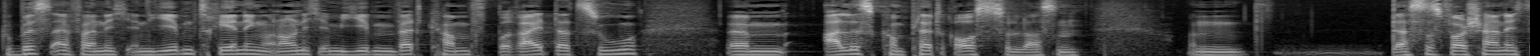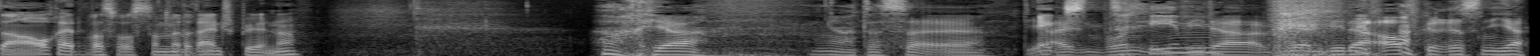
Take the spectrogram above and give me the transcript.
Du bist einfach nicht in jedem Training und auch nicht in jedem Wettkampf bereit dazu, ähm, alles komplett rauszulassen. Und das ist wahrscheinlich dann auch etwas, was damit reinspielt, ne? Ach ja, ja, das, äh, die Extrem. alten Wunden wieder, werden wieder aufgerissen hier.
